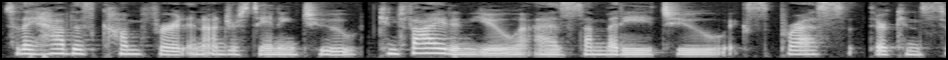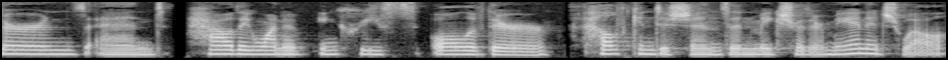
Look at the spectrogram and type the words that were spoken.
so they have this comfort and understanding to confide in you as somebody to express their concerns and how they want to increase all of their health conditions and make sure they're managed well.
